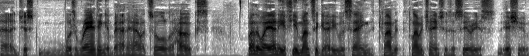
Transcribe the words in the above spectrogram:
uh, just was ranting about how it's all a hoax. By the way, only a few months ago he was saying that climate, climate change is a serious issue.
